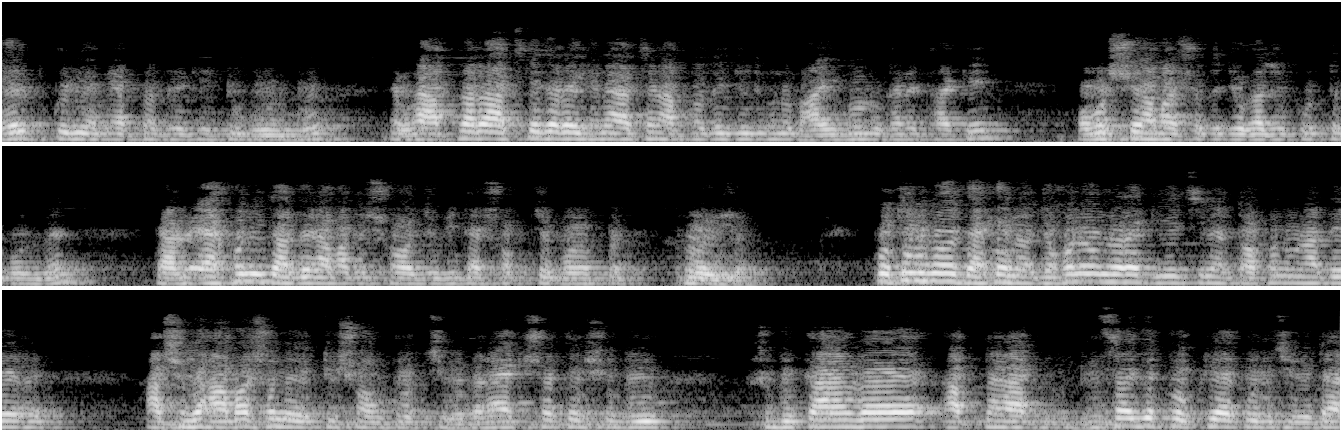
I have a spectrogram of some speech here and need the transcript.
হেল্প করি আমি আপনাদেরকে একটু বলব। এবং আপনারা আজকে যারা এখানে আছেন, আপনাদের যদি কোনো ভাই বোন ওখানে থাকে, অবশ্যই আমার সাথে যোগাযোগ করতে বলবেন। কারণ এখনই তাদের আমাদের সহযোগিতার সবচেয়ে বড় প্রয়োজন। প্রথমত দেখেন, যখন ওনারা গিয়েছিলেন, তখন ওনাদের আসলে আবাসনের একটি সংকট ছিল। কারণ একসাথে শুধু শুধু কানাডায় আপনার ভিসা যে প্রক্রিয়া করেছিল, এটা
